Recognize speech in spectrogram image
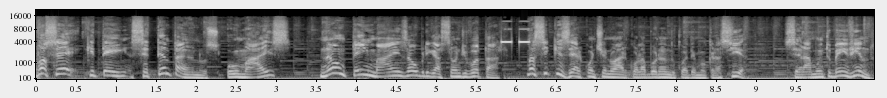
Você que tem 70 anos ou mais, não tem mais a obrigação de votar. Mas se quiser continuar colaborando com a democracia, será muito bem-vindo.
